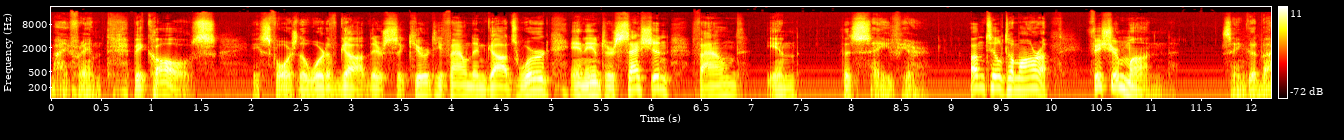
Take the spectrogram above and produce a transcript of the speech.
my friend? Because as far as the Word of God. There's security found in God's Word and intercession found in the Savior. Until tomorrow, Fisherman saying goodbye.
